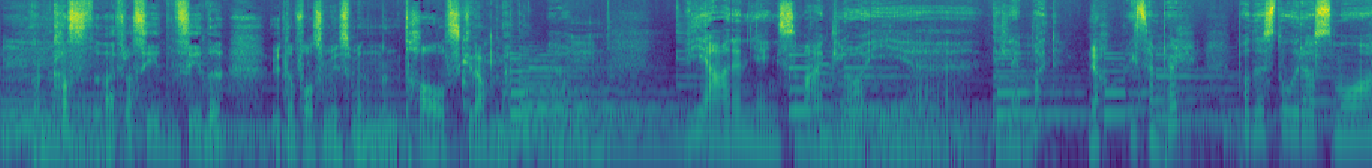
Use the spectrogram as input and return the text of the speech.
Du kan kaste deg fra side til side uten å få så mye som en mental skramme. Vi er en gjeng som er glad i eh, dilemmaer, Ja. eksempel. Både store og små,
